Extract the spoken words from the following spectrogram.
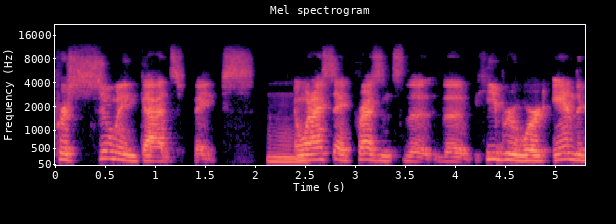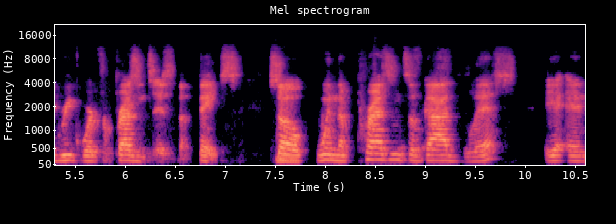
pursuing god's face Mm. and when I say presence, the the Hebrew word and the Greek word for presence is the face. So when the presence of God lifts, and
